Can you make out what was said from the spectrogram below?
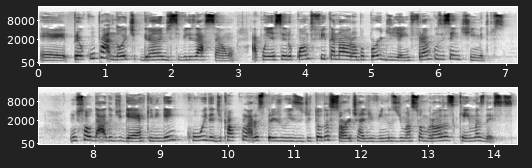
É, preocupa a noite grande civilização a conhecer o quanto fica na Europa por dia, em francos e centímetros. Um soldado de guerra que ninguém cuida de calcular os prejuízos de toda sorte advindos de umas assombrosas queimas dessas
